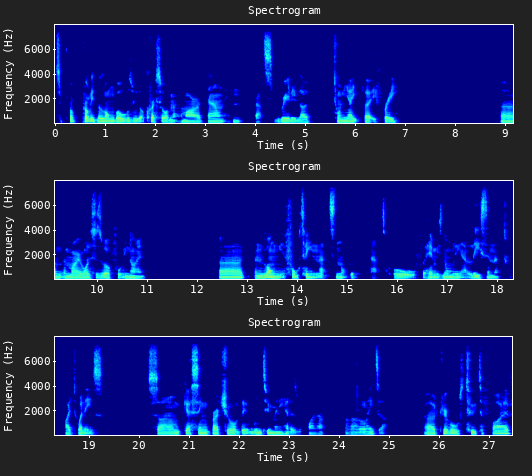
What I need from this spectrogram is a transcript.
so pro- probably the long balls. We've got Cresswell and McNamara down, and that's really low, 28, 33. Um, and Murray Wallace as well, 49. Uh, and Long 14. That's not good at all for him. He's normally at least in the high 20s. So I'm guessing Bradshaw didn't win too many headers. We'll find out uh, later. Uh, dribbles 2 to 5.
